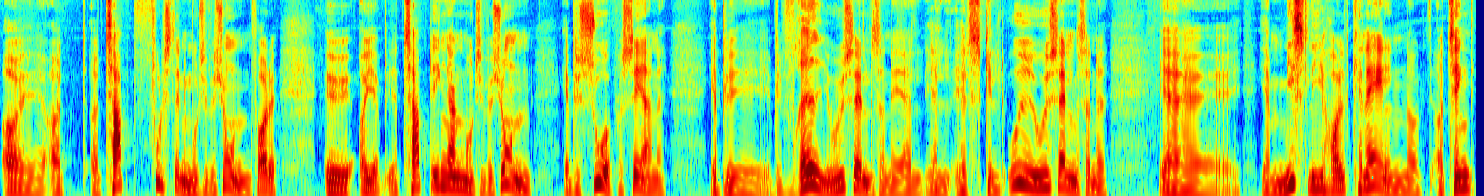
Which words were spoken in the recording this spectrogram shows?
og, øh, og, og tabt fuldstændig motivationen for det. Øh, og jeg, jeg tabte ikke engang motivationen. Jeg blev sur på seerne. Jeg blev, jeg blev vred i udsendelserne. Jeg, jeg, jeg skældte ud i udsendelserne. Jeg, jeg misligeholdt kanalen og, og tænkte,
